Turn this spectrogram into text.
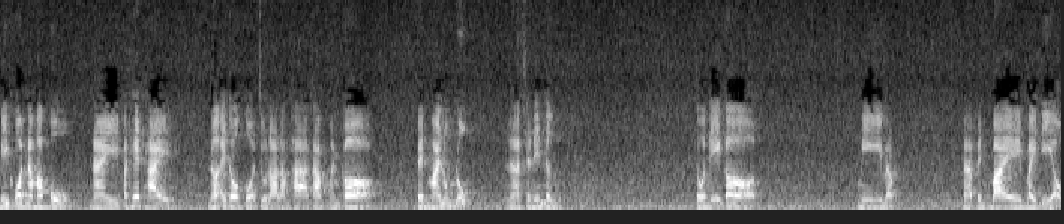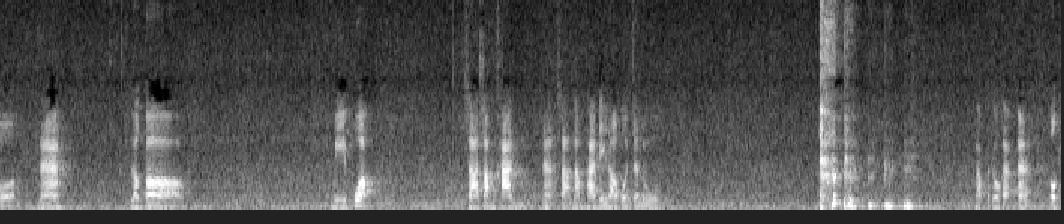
มีคนนำมาปลูกในประเทศไทยเนาะไอตัวโกจุฬาลัมพาครับ มันก็ เป็นไม้ล้มลุกนะชนิดหนึ่ง ตัวนี้ก็มีแบบอ่าเป็นใบใบเดี่ยวนะ แล้วก็ มีพวกสารสำคัญนะสารสำคัญที่เราควรจะรู้ครับขอโทษครับอะโอเค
